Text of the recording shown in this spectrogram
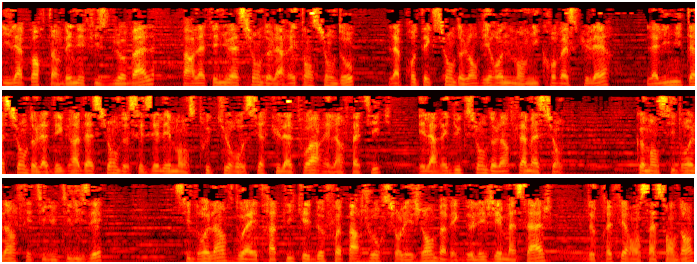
Il apporte un bénéfice global, par l'atténuation de la rétention d'eau, la protection de l'environnement microvasculaire, la limitation de la dégradation de ces éléments structuraux circulatoires et lymphatiques, et la réduction de l'inflammation. Comment Cidrelinf est-il utilisé? Cidrelinf doit être appliqué deux fois par jour sur les jambes avec de légers massages, de préférence ascendant,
